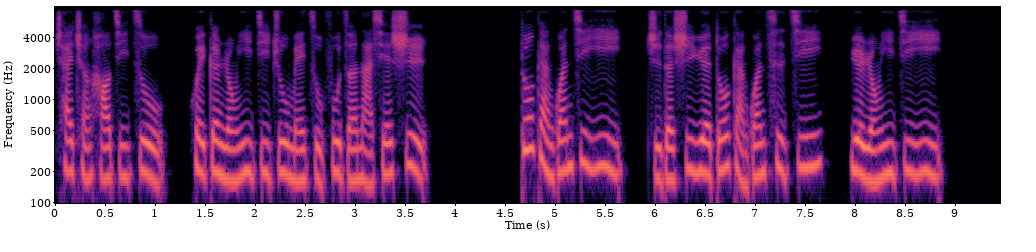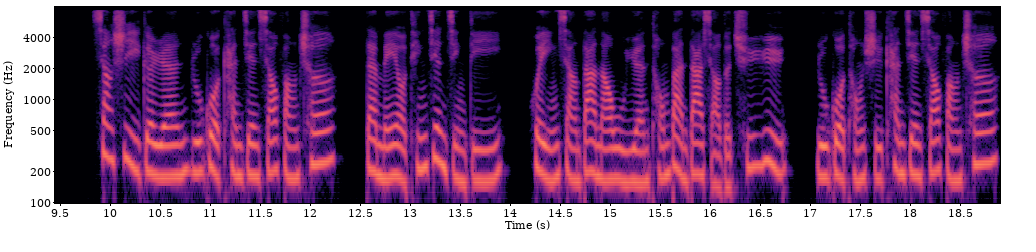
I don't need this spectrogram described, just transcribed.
拆成好几组，会更容易记住每组负责哪些事。多感官记忆指的是越多感官刺激，越容易记忆。像是一个人如果看见消防车，但没有听见警笛，会影响大脑五元铜板大小的区域。如果同时看见消防车，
